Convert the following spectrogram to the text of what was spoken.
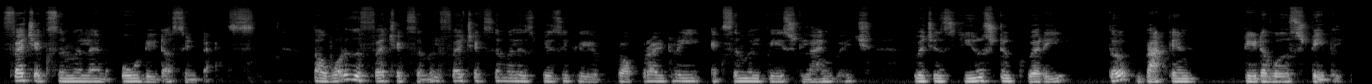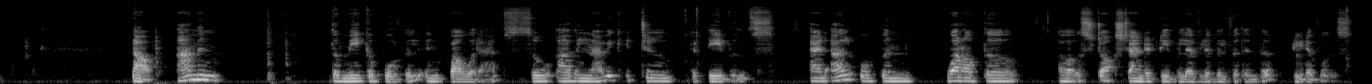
Fetch XML and OData syntax. Now, what is a Fetch XML? Fetch XML is basically a proprietary XML based language which is used to query the backend Dataverse table. Now, I'm in the Maker portal in Power Apps. So I will navigate to the tables and I'll open one of the uh, stock standard table available within the Dataverse,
